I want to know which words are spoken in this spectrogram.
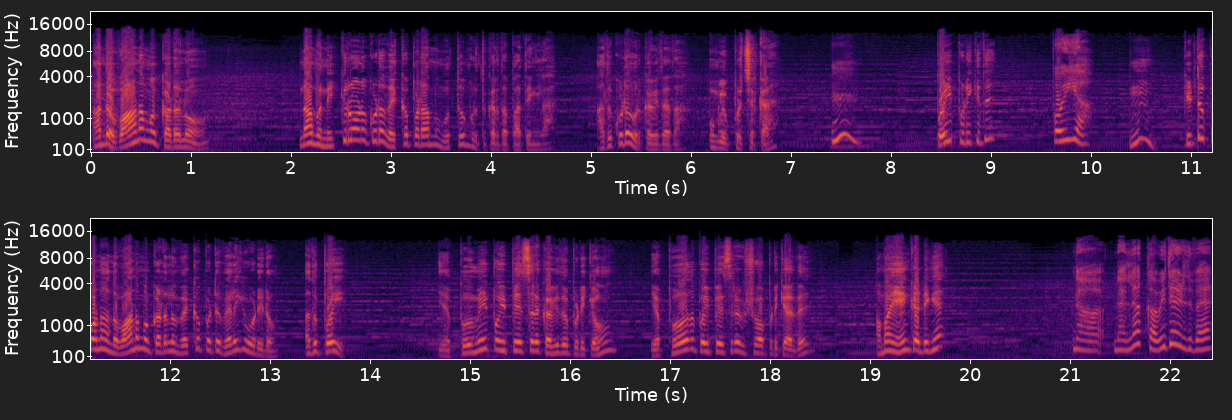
அந்த வானமும் கடலும் நாம நிக்கிறோன்னு கூட வெக்கப்படாம முத்தம் கொடுத்துக்கிறத பாத்தீங்களா? அது கூட ஒரு கவிதை தான். உங்களுக்கு பிடிச்சிருக்கா? ம். பொய் பிடிக்குது? பொய்யா? ம். கிட்ட போனா அந்த வானமும் கடலும் வெக்கப்பட்டு விலகி ஓடிடும். அது பொய். எப்பவுமே பொய் பேசுற கவிதை பிடிக்கும். எப்போது பொய் பேசுற விஷயம் பிடிக்காது. அம்மா ஏன் கேட்டீங்க? நான் நல்லா கவிதை எழுதுவேன்.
